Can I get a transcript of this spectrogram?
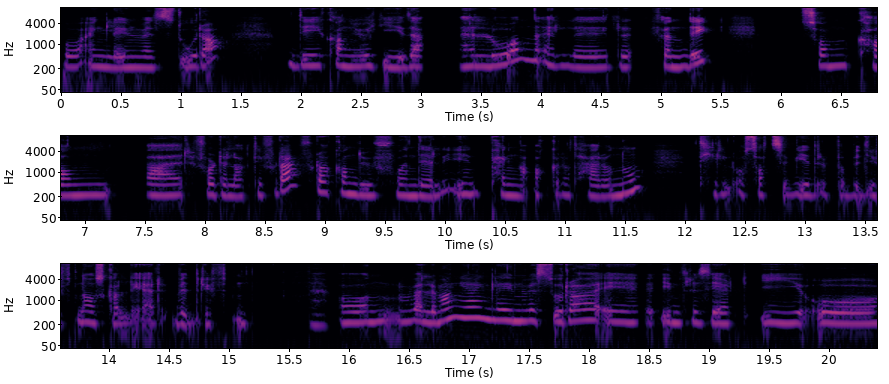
på engleinvestorer? De kan jo gi deg lån eller funding som kan være fordelaktig for deg, for da kan du få en del penger akkurat her og nå til å satse videre på bedriften og skalere bedriften. Og veldig mange egentlig investorer er interessert i å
